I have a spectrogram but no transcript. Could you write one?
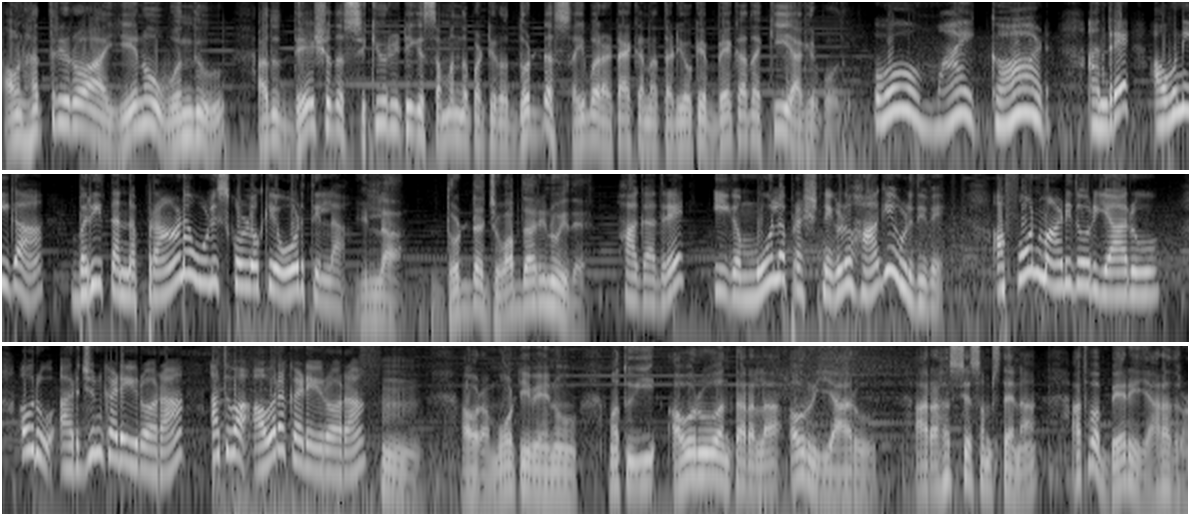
ಅವನ ಹತ್ರ ಇರೋ ಆ ಏನೋ ಒಂದು ಅದು ದೇಶದ ಸೆಕ್ಯೂರಿಟಿಗೆ ಸಂಬಂಧಪಟ್ಟಿರೋ ದೊಡ್ಡ ಸೈಬರ್ ಅಟ್ಯಾಕ್ ಅನ್ನ ತಡೆಯೋಕೆ ಬೇಕಾದ ಕೀ ಆಗಿರ್ಬೋದು. ಓ ಮೈ ಗಾಡ್! ಅಂದ್ರೆ ಅವನೀಗ ಬರೀ ತನ್ನ ಪ್ರಾಣ ಉಳಿಸ್ಕೊಳ್ಳೋಕೆ ಓಡ್ತಿಲ್ಲ. ಇಲ್ಲ ದೊಡ್ಡ ಜವಾಬ್ದಾರಿನೂ ಇದೆ. ಹಾಗಾದ್ರೆ ಈಗ ಮೂಲ ಪ್ರಶ್ನೆಗಳು ಹಾಗೆ ಉಳಿದಿವೆ. ಆ ಫೋನ್ ಮಾಡಿದವರು ಯಾರು? ಅವರು ಅರ್ಜುನ್ ಕಡೆ ಇರೋರಾ ಅಥವಾ ಅವರ ಕಡೆ ಇರೋರಾ? ಹ್ಮ್ ಅವರ ಮೋಟಿವ್ ಏನು ಮತ್ತು ಈ ಅವರು ಅಂತಾರಲ್ಲ ಅವರು ಯಾರು? ಆ ರಹಸ್ಯ ಸಂಸ್ಥೆನಾ ಅಥವಾ ಬೇರೆ ಯಾರಾದ್ರೂ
